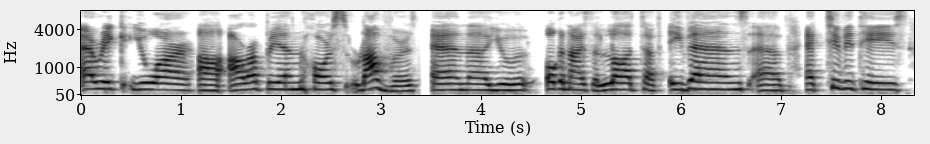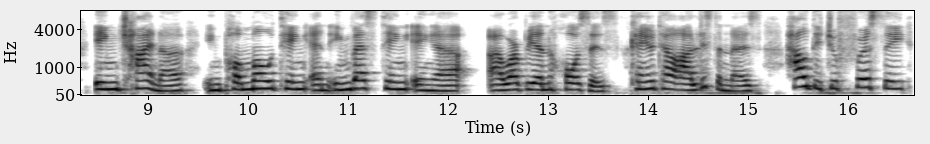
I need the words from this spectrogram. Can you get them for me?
Eric, you are uh, Arabian horse lovers and uh, you organize a lot of events, uh, activities in China in promoting and investing in uh, Arabian horses. Can you tell our listeners how did you firstly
